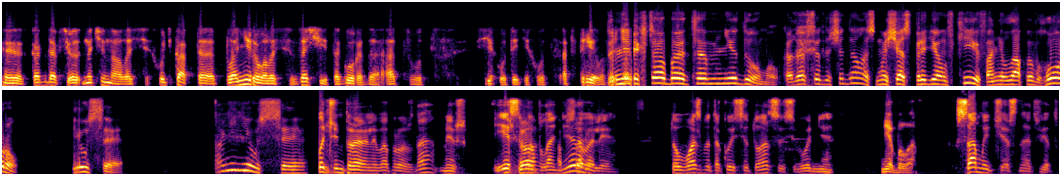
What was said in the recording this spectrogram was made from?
э, когда все начиналось, хоть как-то планировалась защита города от вот всех вот этих вот обстрелов. Да никто об этом не думал. Когда все начиналось, мы сейчас придем в Киев, они лапы в гору и усе. Они не усе. Очень правильный вопрос, да, Миш? Если Да, бы планировали, то у вас бы такой ситуации сегодня не было. Самый честный ответ.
